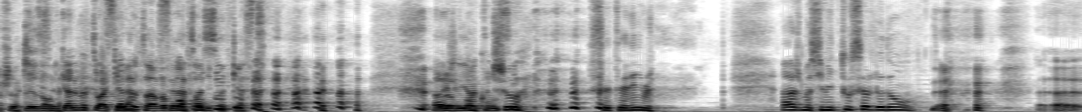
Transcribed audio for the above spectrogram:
je plaisante. Calme-toi, calme-toi. Reprends la fin du podcast. J'ai eu un coup de chaud. C'est terrible. Ah, je me suis mis tout seul dedans. Euh,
